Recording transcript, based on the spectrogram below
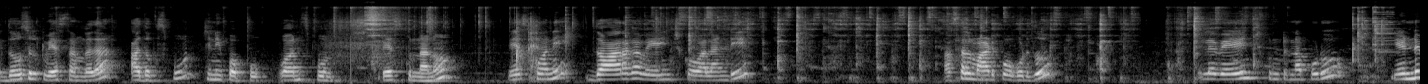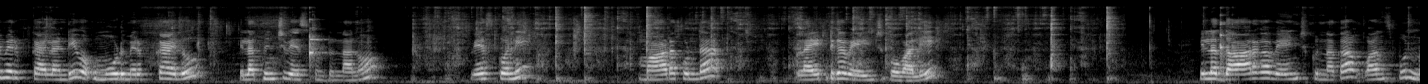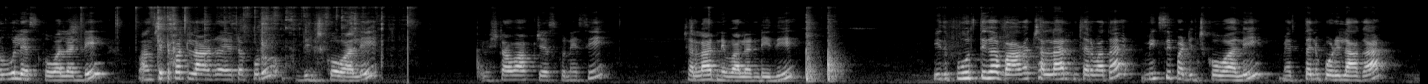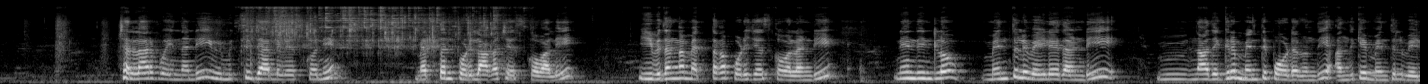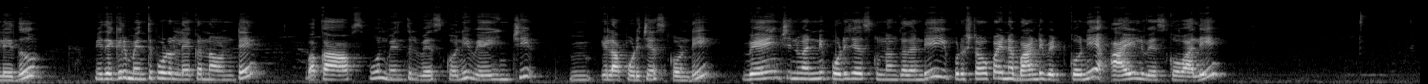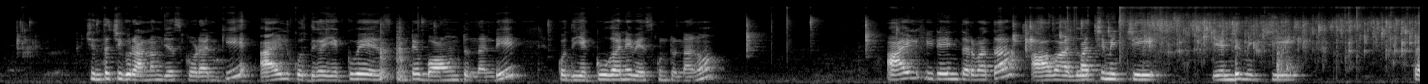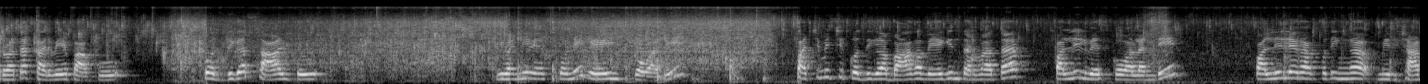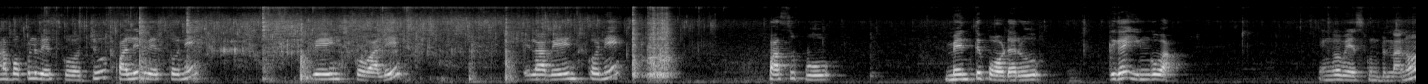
దోశలకు వేస్తాం కదా అదొక స్పూన్ శనగపప్పు వన్ స్పూన్ వేసుకున్నాను. వేసుకొని ద్వారగా వేయించుకోవాలండి. అస్సలు మాడిపోకూడదు. ఇలా వేయించుకుంటున్నప్పుడు ఎండు మిరపకాయలు అండి ఒక మూడు మిరపకాయలు ఇలా తుంచి వేసుకుంటున్నాను. వేసుకొని మాడకుండా లైట్గా వేయించుకోవాలి. ఇలా దారగా వేయించుకున్నాక వన్ స్పూన్ నువ్వులు వేసుకోవాలండి. వన్ చిటపట్లు ఆడేటప్పుడు దించుకోవాలి. స్టవ్ ఆఫ్ చేసుకునేసి చల్లారనివ్వాలండి ఇది. ఇది పూర్తిగా బాగా చల్లారిన తర్వాత మిక్సీ పట్టించుకోవాలి. మెత్తని పొడిలాగా చల్లారిపోయిందండి. ఇవి మిక్సీ జార్లో వేసుకొని మెత్తని పొడిలాగా చేసుకోవాలి. ఈ విధంగా మెత్తగా పొడి చేసుకోవాలండి. నేను దీంట్లో మెంతులు వేయలేదండి. నా దగ్గర మెంతి పౌడర్ ఉంది. అందుకే మెంతులు వేయలేదు. మీ దగ్గర మెంతి పౌడర్ లేకుండా ఉంటే ఒక హాఫ్ స్పూన్ మెంతులు వేసుకొని వేయించి ఇలా పొడి చేసుకోండి. వేయించినవన్నీ పొడి చేసుకున్నాం కదండి. ఇప్పుడు స్టవ్ పైన బాండి పెట్టుకొని ఆయిల్ వేసుకోవాలి. చింత చిగురు అన్నం చేసుకోవడానికి ఆయిల్ కొద్దిగా ఎక్కువే వేసుకుంటే బాగుంటుందండి. కొద్దిగా ఎక్కువగానే వేసుకుంటున్నాను. ఆయిల్ హీట్ అయిన తర్వాత ఆవాలు పచ్చిమిర్చి ఎండుమిర్చి తర్వాత కరివేపాకు కొద్దిగా సాల్టు ఇవన్నీ వేసుకొని వేయించుకోవాలి. పచ్చిమిర్చి కొద్దిగా బాగా వేగిన తర్వాత పల్లీలు వేసుకోవాలండి. పల్లీలే కాకపోతే ఇంకా మీరు చాలా పప్పులు వేసుకోవచ్చు. పల్లీలు వేసుకొని వేయించుకోవాలి. ఇలా వేయించుకొని పసుపు మెంతి పౌడరు ఇదిగా ఇంగువ. ఇంగువ వేసుకుంటున్నాను.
